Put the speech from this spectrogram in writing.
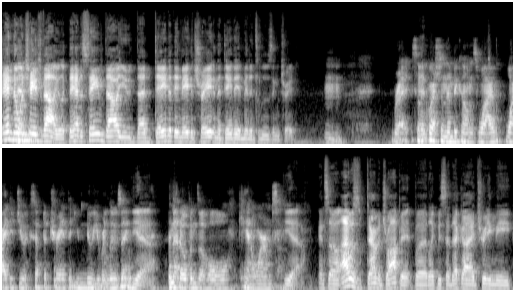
and no one changed value. Like they had the same value that day that they made the trade and the day they admitted to losing the trade. Hmm. right? So And- the question then becomes why why did you accept a trade that you knew you were losing? Yeah. And that opens a whole can of worms. Yeah. And so I was down to drop it, but like we said, that guy treating me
